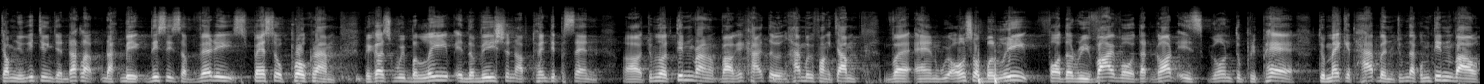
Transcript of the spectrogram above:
trong những cái chương trình rất là đặc biệt. This is a very special program because we believe in the vision of 20%. À, chúng tôi tin vào vào cái khải tượng 20% và and we also believe for the revival that God is going to prepare to make it happen. Chúng ta cũng tin vào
